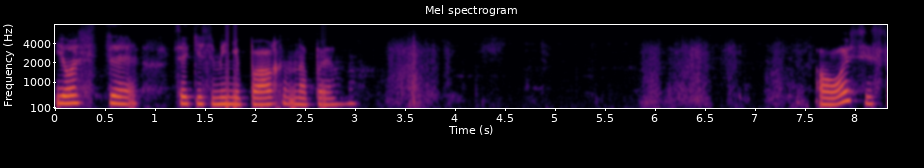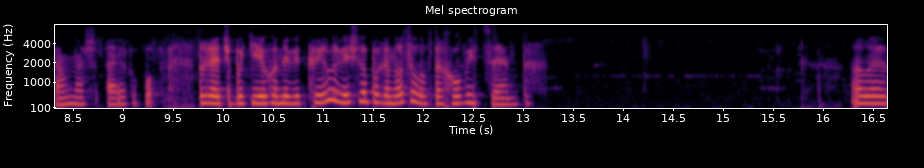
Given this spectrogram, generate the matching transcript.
І ось це, це якийсь міні-парк, напевно. А ось і сам наш аеропорт. До речі, поки його не відкрили, вічно переносили в торговий центр. Але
